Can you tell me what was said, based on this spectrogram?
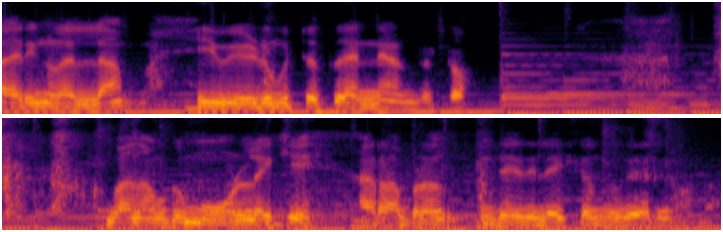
കാര്യങ്ങളെല്ലാം ഈ വീട് മുറ്റത്ത് തന്നെയുണ്ട് കേട്ടോ അപ്പോൾ നമുക്ക് മുകളിലേക്ക് ആ റബ്ബറിന്റെ ഇതിലേക്ക് ഒന്ന് കയറി നോക്കാം.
